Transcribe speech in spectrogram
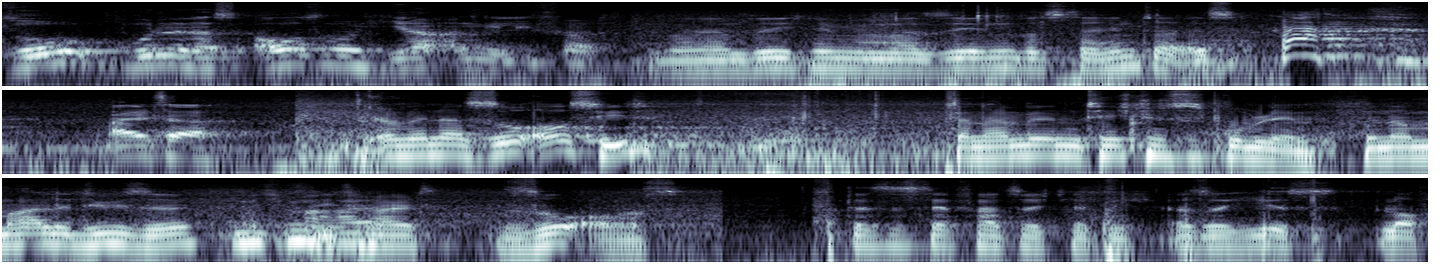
So wurde das Auto hier angeliefert. Na, dann will ich nämlich mal sehen, was dahinter ist. Alter. Und wenn das so aussieht, dann haben wir ein technisches Problem. Eine normale Düse sieht halt so aus. Das ist der Fahrzeugteppich. Also hier ist Loch.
